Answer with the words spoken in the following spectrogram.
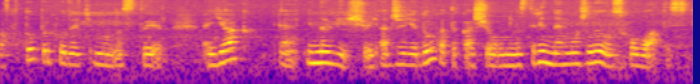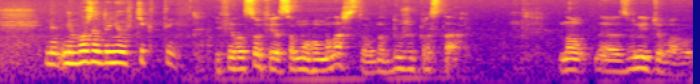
Хто приходить в монастир? Як е, і навіщо? Адже є думка така, що в монастирі неможливо сховатись, не, можна до нього втікти. І філософія самого монашества вона дуже проста. Ну, е, зверніть увагу,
